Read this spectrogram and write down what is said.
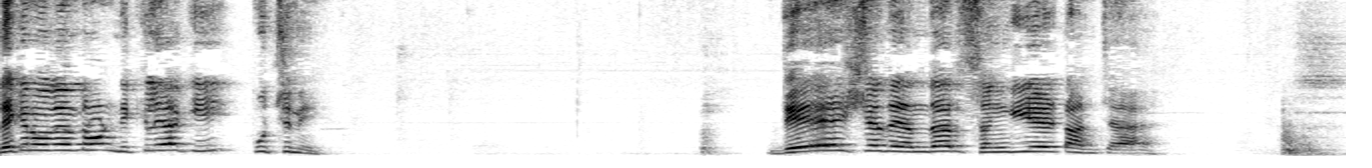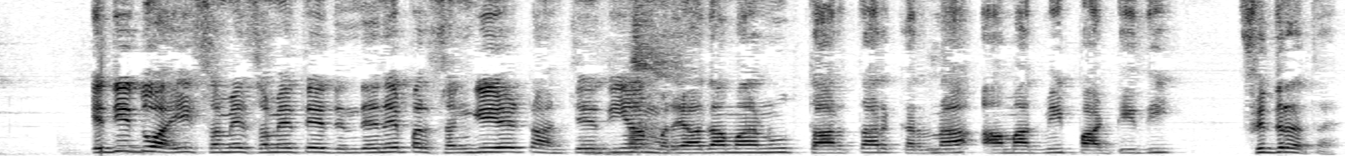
ਲੇਕਿਨ ਉਹਦੇ ਅੰਦਰੋਂ ਨਿਕਲਿਆ ਕੀ? ਕੁਝ ਨਹੀਂ। ਦੇਸ਼ ਦੇ ਅੰਦਰ ਸੰਘੀਏ ਢਾਂਚਾ ਹੈ। ਇਹਦੀ ਦੁਹਾਈ ਸਮੇਂ-ਸਮੇਂ ਤੇ ਦਿੰਦੇ ਨੇ, ਪਰ ਸੰਘੀਏ ਢਾਂਚੇ ਦੀਆਂ ਮਰਿਆਦਾਵਾਂ ਨੂੰ ਤਾਰ-ਤਾਰ ਕਰਨਾ ਆਮ ਆਦਮੀ ਪਾਰਟੀ ਦੀ ਫਿਦਰਤ ਹੈ।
